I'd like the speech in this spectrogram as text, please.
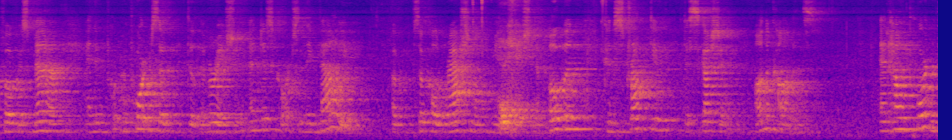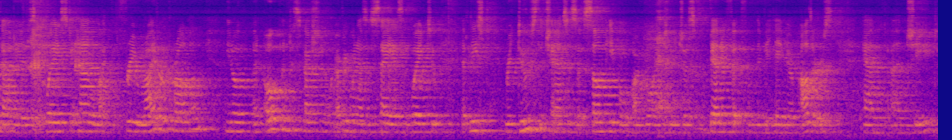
focused manner and the importance of deliberation and discourse and the value of so-called rational communication, of open, constructive discussion on the commons, and how important that is in ways to handle like the free rider problem, you know, an open discussion where everyone has a say is a way to at least reduce the chances that some people are going to just benefit from the behavior of others and, and cheat.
